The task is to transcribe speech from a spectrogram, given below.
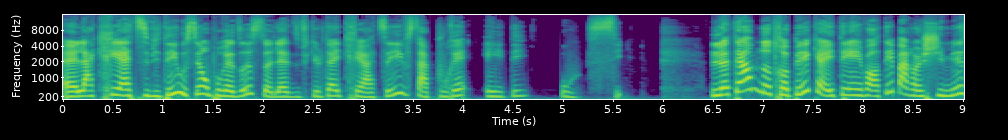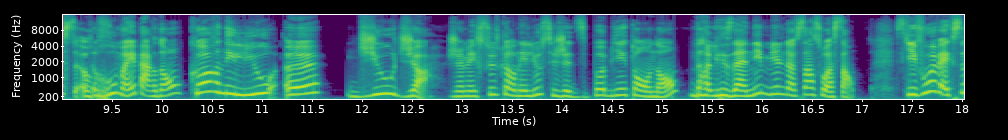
euh, la créativité aussi, on pourrait dire, si de la difficulté à être créative, ça pourrait aider aussi. Le terme nootropique a été inventé par un chimiste roumain, pardon, Corneliu E. Giugia. Je m'excuse Cornelius si je dis pas bien ton nom, dans les années 1960. Ce qui est fou avec ça,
